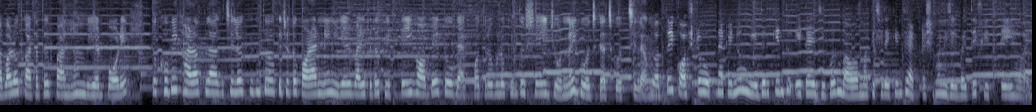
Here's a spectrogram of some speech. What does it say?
আবারও কাটাতে পারলাম বিয়ের পরে। তো খুবই খারাপ লাগছিল, কিন্তু কিছু তো করার নেই, নিজের বাড়িতে তো ফিরতেই হবে, তো ব্যাগপত্রগুলো কিন্তু সেই জন্যই গোছগাছ করছিলাম। যতই কষ্ট হোক না কেন, মেয়েদের কিন্তু এটাই জীবন বাবা মাকে ছেড়ে কিন্তু একটা সময় নিজের বাড়িতে ফিরতেই হয়।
